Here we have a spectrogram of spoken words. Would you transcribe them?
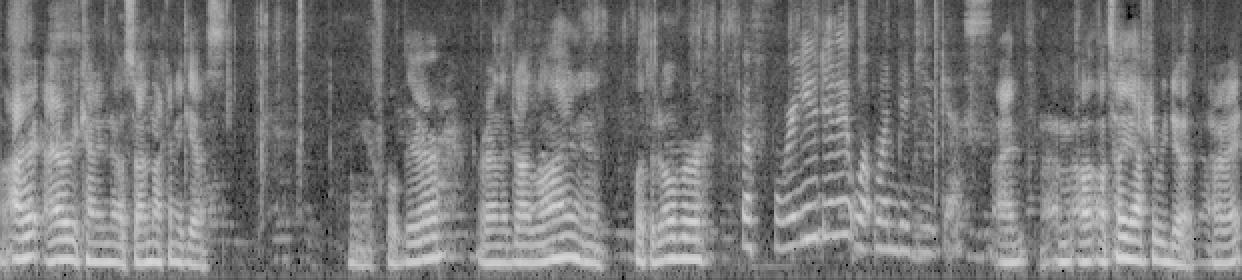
I, I already kind of know, so I'm not going to guess. I'm going to fold there, around the dotted line, and flip it over. Before you did it, what one did you guess? I'm, I'm, I'll, I'll tell you after we do it. All right.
